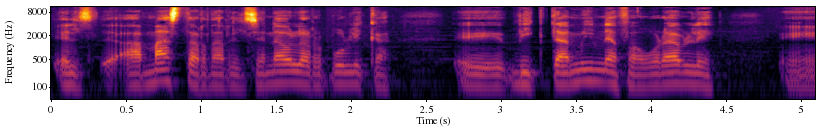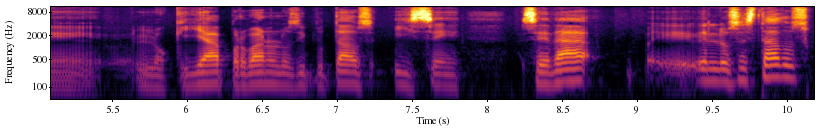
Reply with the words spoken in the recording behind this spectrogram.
el, a más tardar, el Senado de la República eh, dictamina favorable eh, lo que ya aprobaron los diputados y se, se da eh, en los estados,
